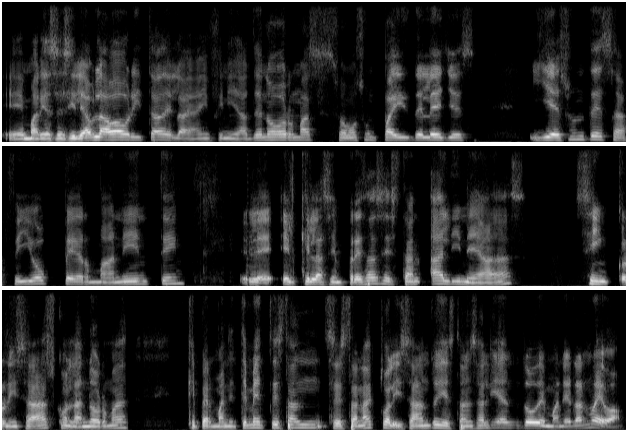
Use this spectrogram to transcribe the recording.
Eh, María Cecilia hablaba ahorita de la infinidad de normas, somos un país de leyes y es un desafío permanente eh, el, que las empresas están alineadas, sincronizadas con la norma que permanentemente están, se están actualizando y están saliendo de manera nueva.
